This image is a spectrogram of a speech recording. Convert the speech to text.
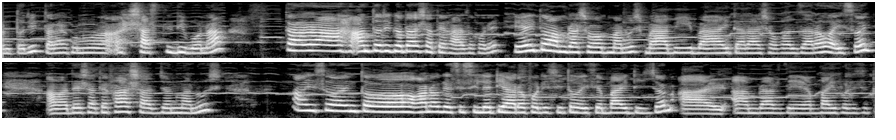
আন্তরিক, তারা কোনো শাস্তি দিব না। তারা আন্তরিকতার সাথে কাজ করে। এই তো আমরা সব মানুষ, ভাবি, ভাই, তারা সকল, যারাও আইসন, আমাদের সাথে পাঁচ সাতজন মানুষ। আইসন তো হকানো গেছি, সিলেটি আরও পরিচিত হয়েছে বাই দুজন আর আমরা যে বাই পরিচিত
